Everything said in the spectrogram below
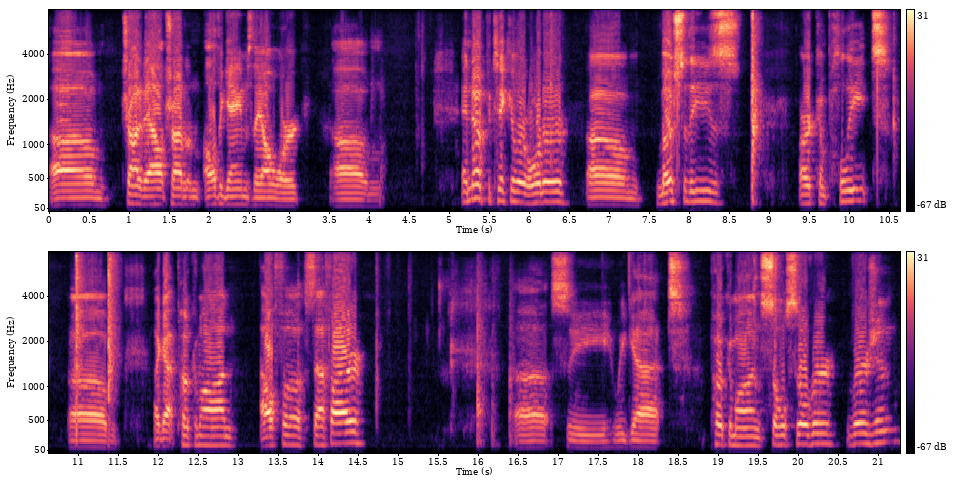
Um, tried it out, tried all the games, they all work. Um, in no particular order, um, most of these are complete. Um, I got Pokemon Alpha Sapphire. Uh, let's see, we got Pokemon Soul Silver version.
